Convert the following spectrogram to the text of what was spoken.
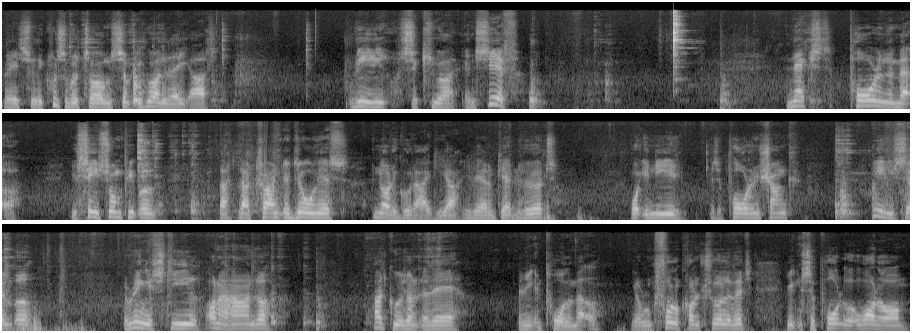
Right, so the crucible tongs simply go on like that. Really secure and safe. Next, pouring the metal. You see some people that, that are trying to do this, not a good idea. You let them getting hurt. What you need is a pouring shank. Really simple. A ring of steel on a handle. That goes onto there. Then you can pour the metal. You're in full control of it. You can support it with one arm.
